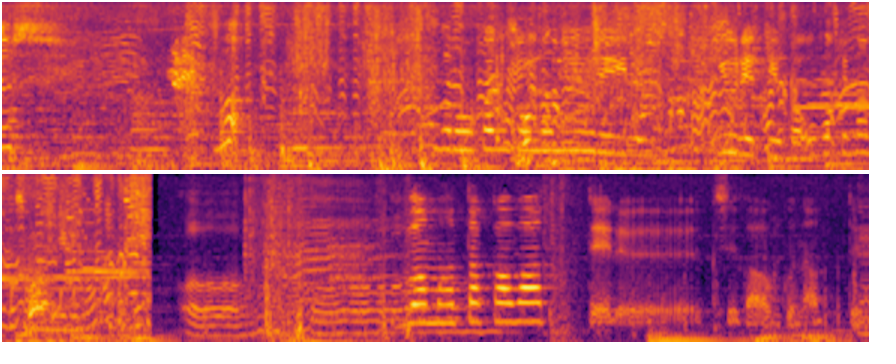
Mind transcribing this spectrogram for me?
よし。うわ。なんで廊下にそんなに幽霊いる。幽霊っていうかお化けなんでそんなにいるの？うわまた変わってる。違うくなってる。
